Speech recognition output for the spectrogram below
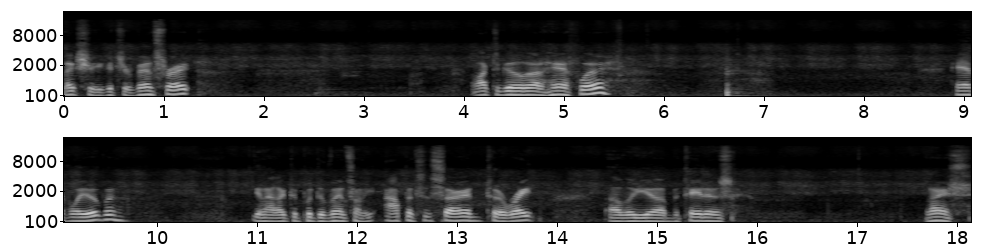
Make sure you get your vents right. I like to go about halfway. Halfway open. And I like to put the vents on the opposite side to the right of the uh, potatoes. Nice.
